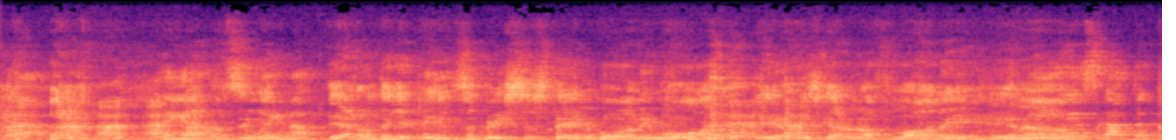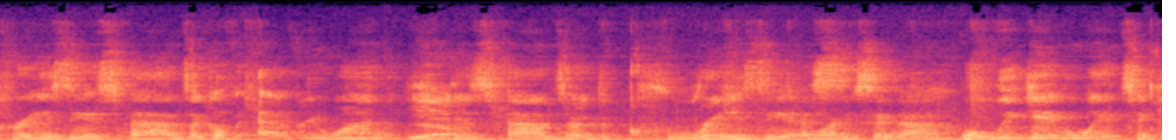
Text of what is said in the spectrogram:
hanging out with Selena. Yeah, I don't think it needs to be sustainable anymore. you know, he's got enough money. You know. He's got the craziest fans. Like of everyone, Yeah. his fans are the craziest. Why do you say that? When we gave away tickets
